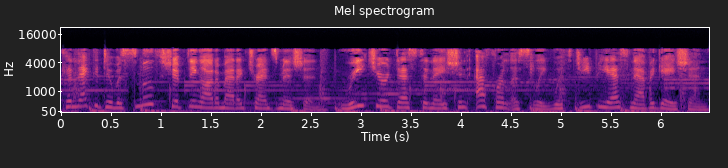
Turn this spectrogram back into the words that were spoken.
connected to a smooth shifting automatic transmission. Reach your destination effortlessly with GPS navigation.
